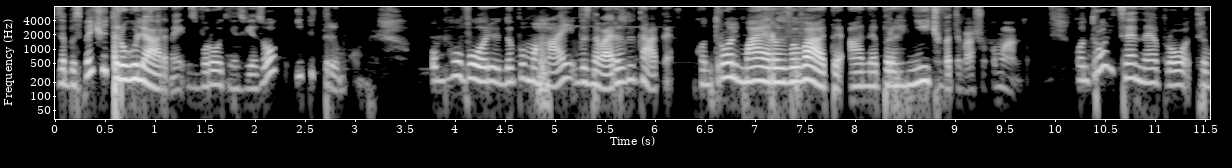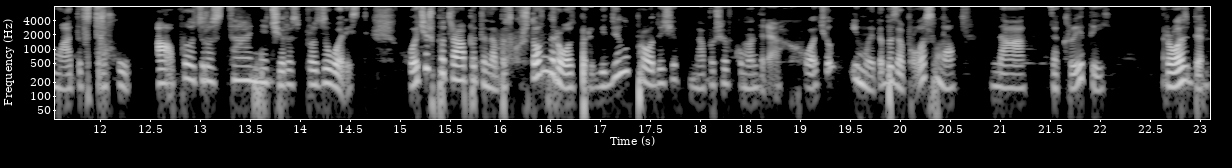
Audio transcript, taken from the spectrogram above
забезпечуйте регулярний зворотній зв'язок і підтримку. Обговорюй, допомагай, визнавай результати. Контроль має розвивати, а не пригнічувати вашу команду. Контроль це не про тримати в страху, а про зростання через прозорість. Хочеш потрапити на безкоштовний розбір відділу продажів? Напиши в коментарях. Хочу, і ми тебе запросимо на закритий розбір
